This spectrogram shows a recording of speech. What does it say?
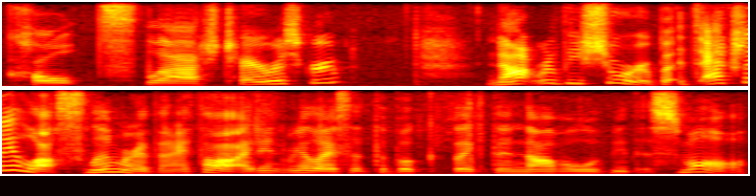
cult slash terrorist group not really sure, but it's actually a lot slimmer than I thought. I didn't realize that the book, like the novel, would be this small.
